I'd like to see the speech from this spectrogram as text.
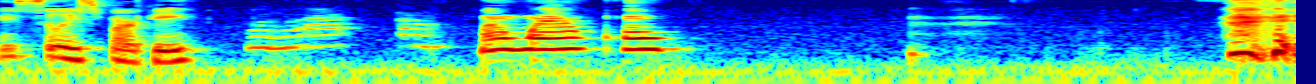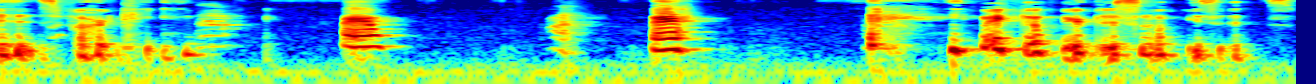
Hey, silly Sparky. Wow, wow. Oh. Sparky. Wow. You make the weirdest noises.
